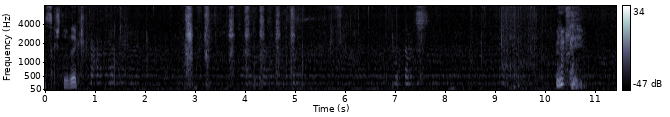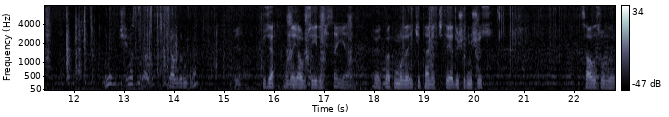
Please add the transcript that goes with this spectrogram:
Da sıkıştırdık. Bunun şeyi nasıl abi? Yavrularım falan. Güzel. Burada yavrusu iyiydi. Sayı ya. Evet bakın burada iki tane çıtaya düşürmüşüz. Sağlı solu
